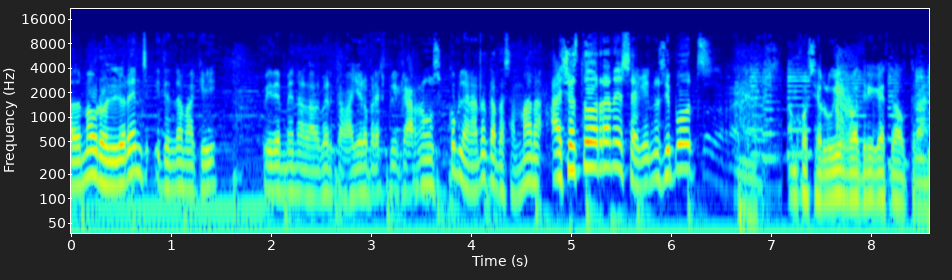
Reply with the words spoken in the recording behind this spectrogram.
el Mauro Llorenç i tindrem aquí evidentment a l'Albert Caballero per explicar-nos com li ha anat el cap de setmana. Això és tot, René, segueix-nos si pots. Amb José Luis Rodríguez Beltrán.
